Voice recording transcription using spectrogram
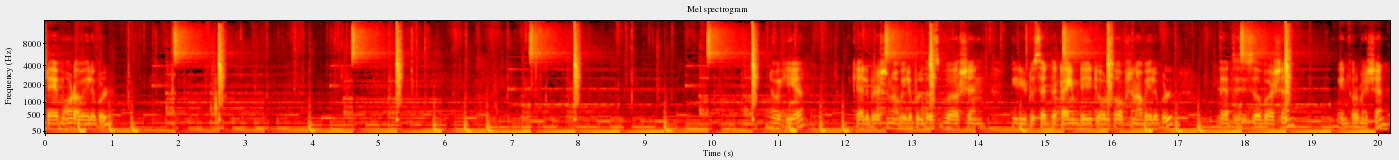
Day mode available. Now here calibration available this version we need to set the time date also option available. There this is the version information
